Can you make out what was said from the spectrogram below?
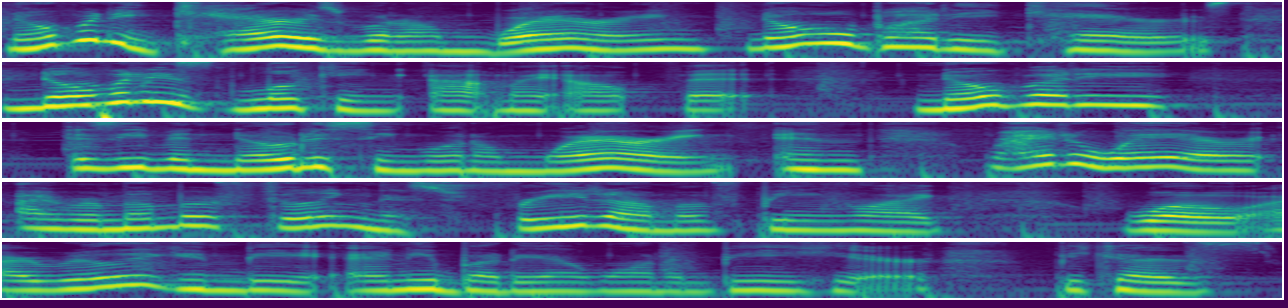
nobody cares what I'm wearing. Nobody cares. Nobody's looking at my outfit. Nobody is even noticing what I'm wearing. And right away, I, I remember feeling this freedom of being like, whoa, I really can be anybody I want to be here because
